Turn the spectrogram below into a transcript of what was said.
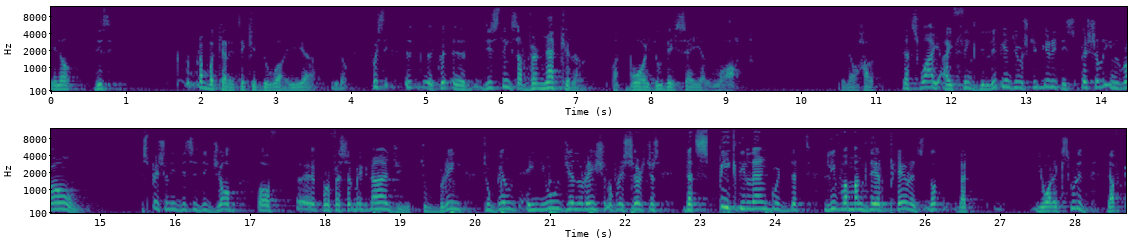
you know this ربك كانت هيك الدوا هي you know questi, uh, uh, these things are vernacular but boy do they say a lot you know how that's why I think the Libyan Jewish community especially in Rome especially this is the job of uh, Professor Meghnagi to bring, to build a new generation of researchers that speak the language, that live among their parents, not that you are excluded. That,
